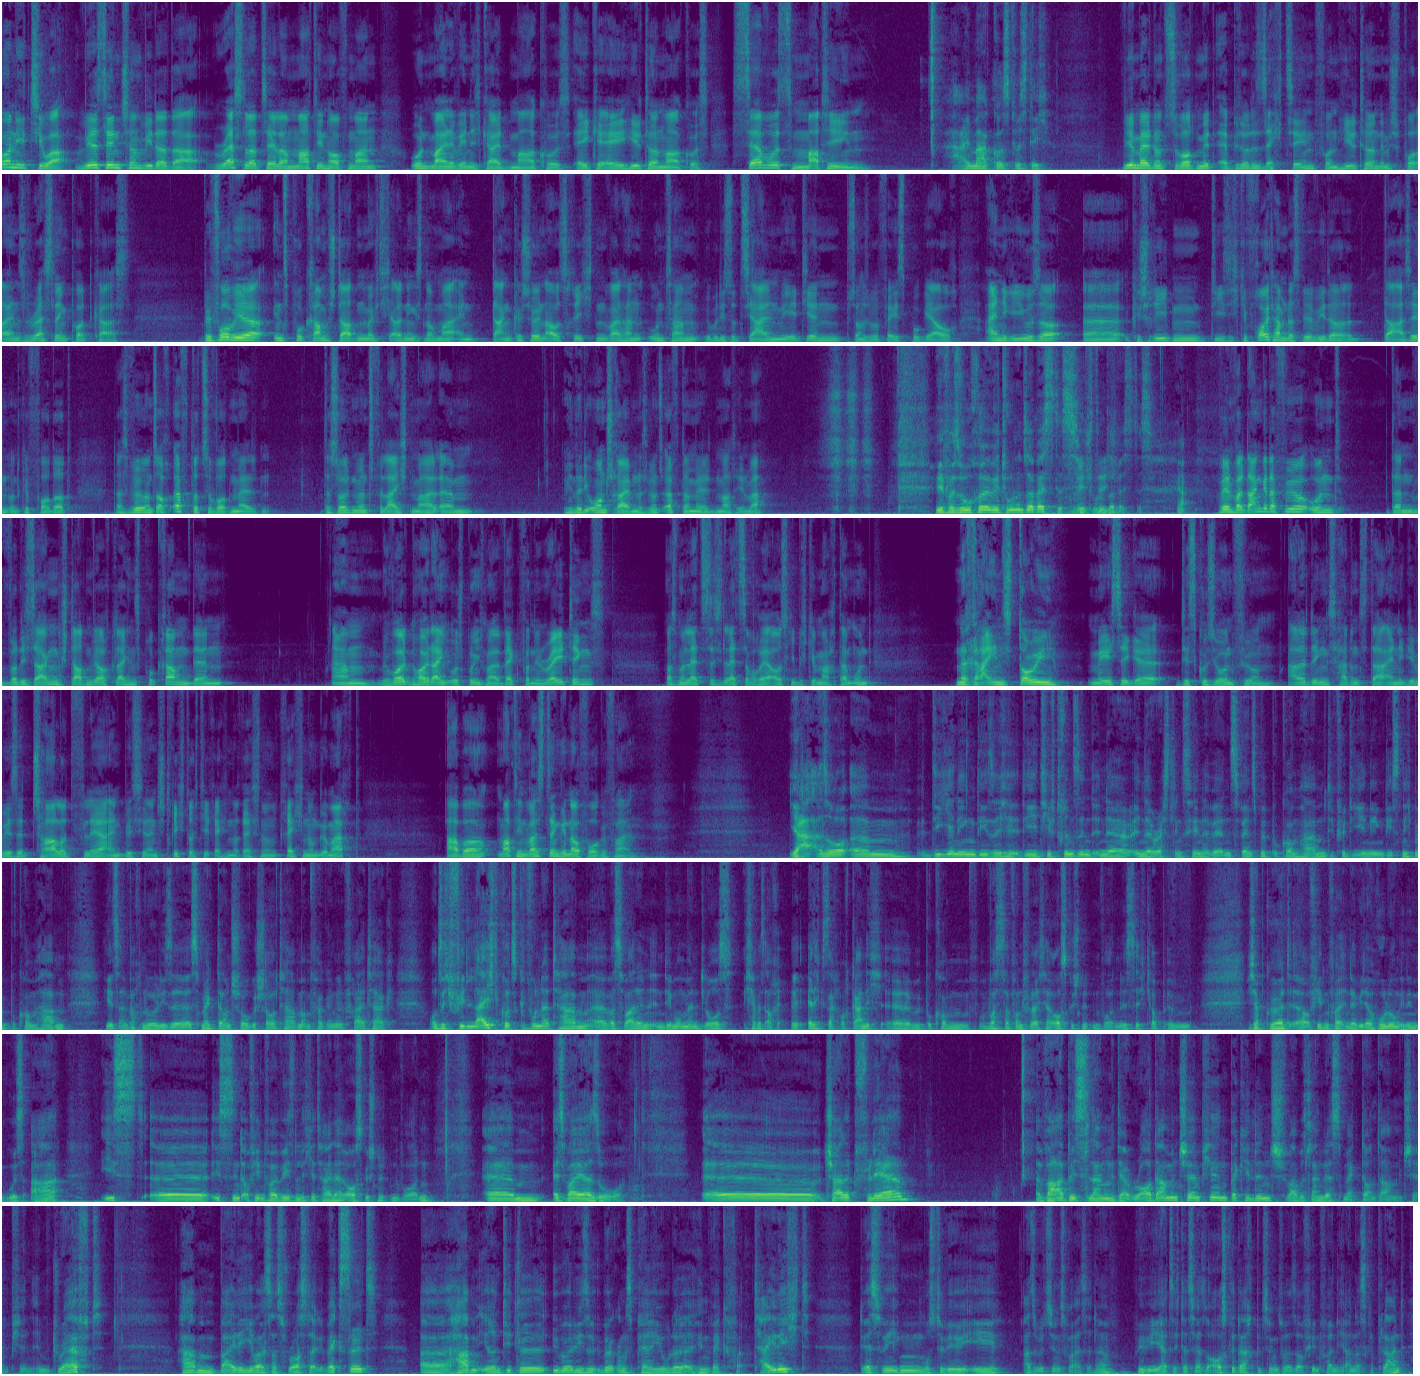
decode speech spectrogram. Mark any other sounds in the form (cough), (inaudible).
Konnichiwa, wir sind schon wieder da. Wrestler-Zähler Martin Hoffmann und meine Wenigkeit Markus, aka Hilton Markus. Servus Martin. Hi Markus, grüß dich. Wir melden uns zu Wort mit Episode 16 von Hilton, dem Sport 1 Wrestling Podcast. Bevor wir ins Programm starten, möchte ich allerdings nochmal ein Dankeschön ausrichten, weil uns haben über die sozialen Medien, besonders über Facebook, ja auch einige User äh, geschrieben, die sich gefreut haben, dass wir wieder da sind und gefordert, dass wir uns auch öfter zu Wort melden. Das sollten wir uns vielleicht mal ähm, hinter die Ohren schreiben, dass wir uns öfter melden, Martin, wa? Wir versuchen, wir tun unser Bestes. Richtig. Wir tun unser Bestes. Ja. Auf jeden Fall danke dafür und dann würde ich sagen, starten wir auch gleich ins Programm, denn ähm, wir wollten heute eigentlich ursprünglich mal weg von den Ratings, was wir letzte, letzte Woche ja ausgiebig gemacht haben und eine rein storymäßige Diskussion führen. Allerdings hat uns da eine gewisse Charlotte Flair ein bisschen einen Strich durch die Rechnung, Rechnung gemacht. Aber Martin, was ist denn genau vorgefallen? Ja, also ähm, diejenigen, die sich, die tief drin sind in der in der Wrestling-Szene, werden es mitbekommen haben. Die für diejenigen, die es nicht mitbekommen haben, die jetzt einfach nur diese Smackdown-Show geschaut haben am vergangenen Freitag und sich vielleicht kurz gewundert haben, äh, was war denn in dem Moment los. Ich habe jetzt auch ehrlich gesagt auch gar nicht äh, mitbekommen, was davon vielleicht herausgeschnitten worden ist. Ich glaube, ich habe gehört, äh, auf jeden Fall in der Wiederholung in den USA ist, äh, ist sind auf jeden Fall wesentliche Teile herausgeschnitten worden. Ähm, es war ja so. Äh, Charlotte Flair war bislang der Raw Damen Champion, Becky Lynch war bislang der SmackDown Damen Champion. Im Draft haben beide jeweils das Roster gewechselt, äh, haben ihren Titel über diese Übergangsperiode hinweg verteidigt. Deswegen musste WWE, also beziehungsweise, ne, WWE hat sich das ja so ausgedacht, beziehungsweise auf jeden Fall nicht anders geplant,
